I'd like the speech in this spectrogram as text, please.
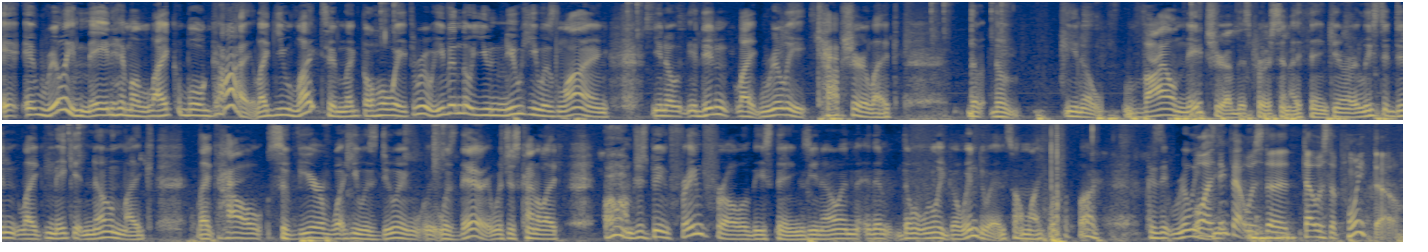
it, it really made him a likable guy. Like you liked him like the whole way through, even though you knew he was lying. You know, it didn't like really capture like the the you know vile nature of this person i think you know or at least it didn't like make it known like like how severe what he was doing was there. It was just kind of like oh i'm just being framed for all of these things you know and they don't really go into it. And so i'm like what the fuck? Because it really Well, I did- think that was the that was the point though.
